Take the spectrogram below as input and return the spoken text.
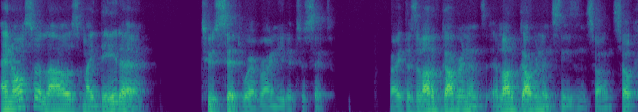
and also allows my data to sit wherever I need it to sit. Right? There's a lot of governance, a lot of governance needs and so on. So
